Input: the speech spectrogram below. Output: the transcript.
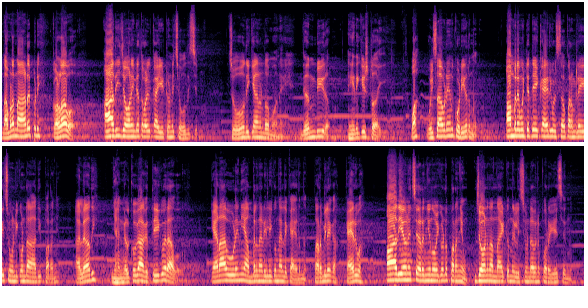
നമ്മുടെ നാട് എപ്പിടി? കൊള്ളാവോ? ആദി ജോണിന്റെ തോളിൽ കൈയിട്ടുകൊണ്ട് ചോദിച്ചു. ചോദിക്കാനുണ്ടോ മോനെ? ഗംഭീരം. എനിക്കിഷ്ടമായി. വാ ഉത്സവം അവിടെയാണ് കൊടിയേറുന്നത്. അമ്പലമുറ്റത്തേക്ക് കയറി ഉത്സവപ്പറമ്പിലേക്ക് ചൂണ്ടിക്കൊണ്ട് ആദി പറഞ്ഞു. അല്ലാതി ഞങ്ങൾക്കൊക്കെ അകത്തേക്ക് വരാവോ? എടാ ഊളി നീ അമ്പലനടിയിലേക്കൊന്നല്ല കയറുന്നു പറമ്പിലേക്കാ കയറുവാ ആദ്യം അവനെ ചെറിഞ്ഞു നോക്കിക്കൊണ്ട് പറഞ്ഞു. ജോൺ നന്നായിട്ടൊന്ന് ഇളിച്ചുകൊണ്ട് അവന് പുറകെ ചെന്നു.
